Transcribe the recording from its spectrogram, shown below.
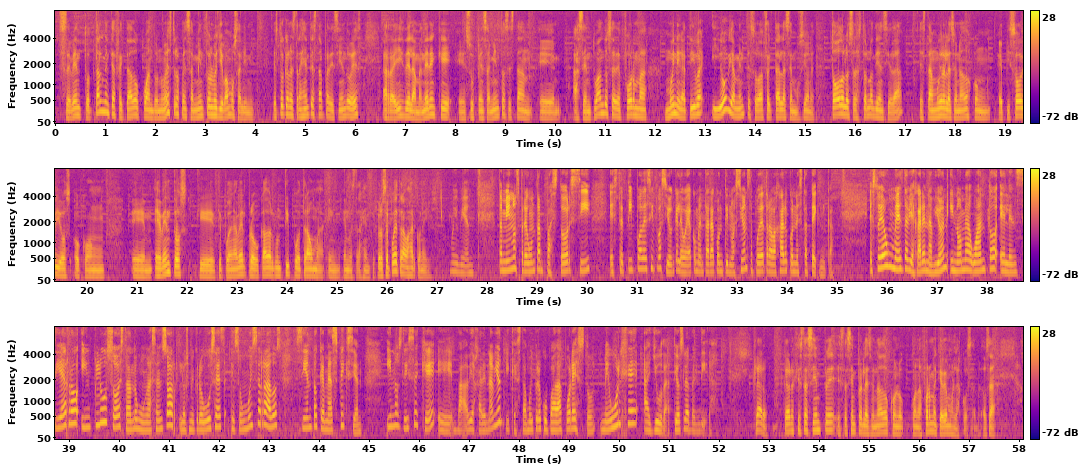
se ven totalmente afectados cuando nuestros pensamientos los llevamos al límite. Esto que nuestra gente está padeciendo es a raíz de la manera en que eh, sus pensamientos están eh, acentuándose de forma muy negativa y obviamente eso va a afectar las emociones. Todos los trastornos de ansiedad están muy relacionados con episodios o con eh, eventos que, que, pueden haber provocado algún tipo de trauma en, en, nuestra gente, pero se puede trabajar con ellos. Muy bien. También nos preguntan, pastor, si este tipo de situación que le voy a comentar a continuación se puede trabajar con esta técnica. Estoy a un mes de viajar en avión y no me aguanto el encierro, incluso estando en un ascensor. Los microbuses que son muy cerrados siento que me asfixian y nos dice que eh, va a viajar en avión y que está muy preocupada por esto. Me urge ayuda. Dios le bendiga. Claro, claro es que está siempre, está siempre relacionado con, con la forma en que vemos las cosas. O sea,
